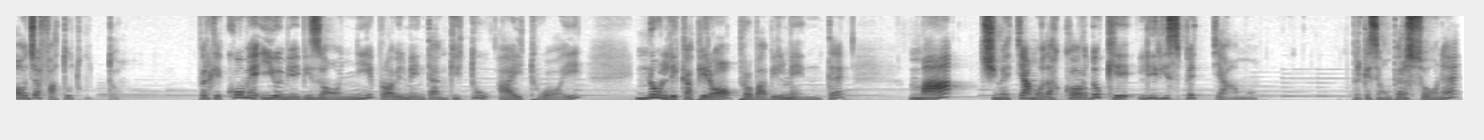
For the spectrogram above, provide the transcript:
ho già fatto tutto. Perché come io i miei bisogni, probabilmente anche tu hai i tuoi, non li capirò probabilmente, ma ci mettiamo d'accordo che li rispettiamo. Perché siamo persone,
